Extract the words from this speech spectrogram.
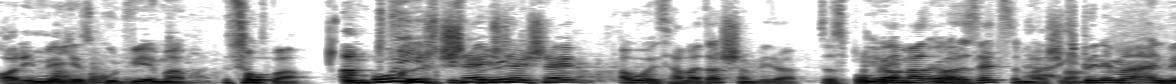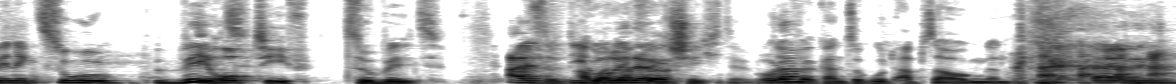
Oh, die Milch ist gut wie immer. Super. Und Ui, frisch, schnell, schnell, schnell. Oh, jetzt haben wir das schon wieder. Das Problem Ja, hatten wir ja. das letzte Mal schon. Ich bin immer ein wenig zu Wild. eruptiv. zu wild. Also, die Gorilla-Geschichte, oder? Dafür kannst du gut absaugen dann. ähm,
